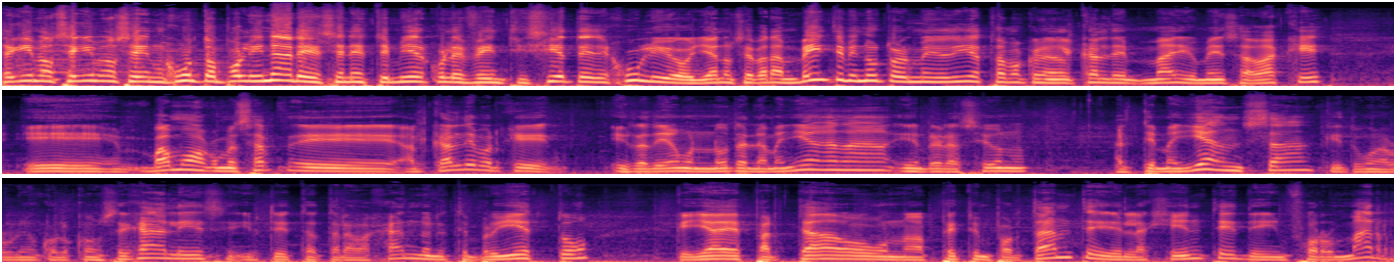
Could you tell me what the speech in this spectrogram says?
Seguimos, seguimos en Juntos Polinares en este miércoles 27 de julio. Ya nos separan 20 minutos al mediodía. Estamos con el alcalde Mario Mesa Vázquez. Eh, vamos a comenzar, eh, alcalde, porque irradiamos nota en la mañana en relación al tema Llanza, que tuvo una reunión con los concejales y usted está trabajando en este proyecto que ya ha despertado un aspecto importante de la gente de informar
